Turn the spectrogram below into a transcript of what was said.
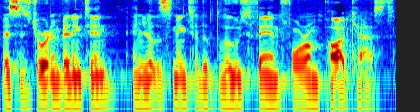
This is Jordan Binnington, and you're listening to the Blues Fan Forum podcast.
